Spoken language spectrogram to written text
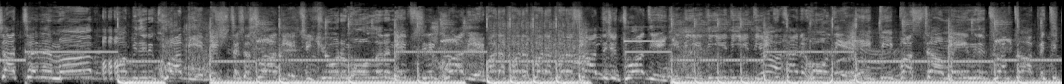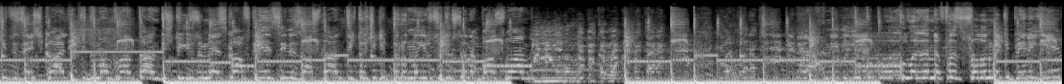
Ta ta ta ta tanımam Abileri kurabiye Beşiktaş'a suadiye Çekiyorum oğulların hepsini kuradiye Para para para para sadece dua diye. Yedi yedi yedi yedi yedi tane ho diye. Hey bir bastı ama eğimini drop top Eti diz eşkal iki duman planttan Düştü. Yüzüm eskaf değilsiniz aslan. TikTok çekip durun hayır sürük sana basmam? Kulağına fıs solundaki periyim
